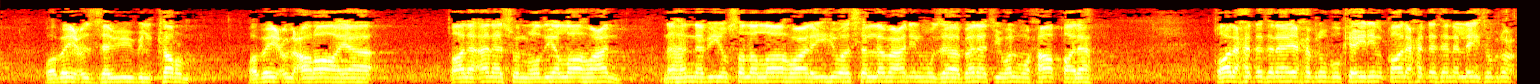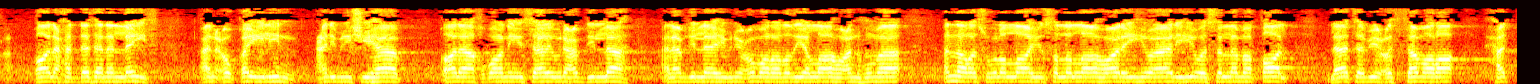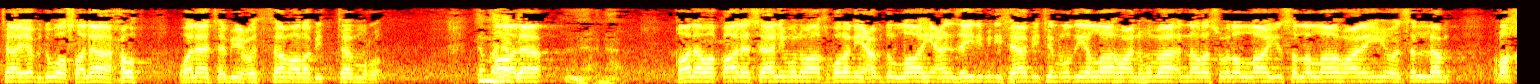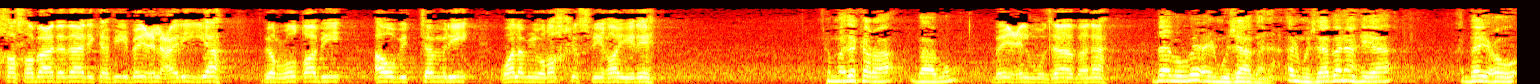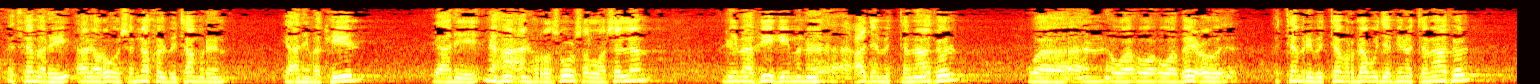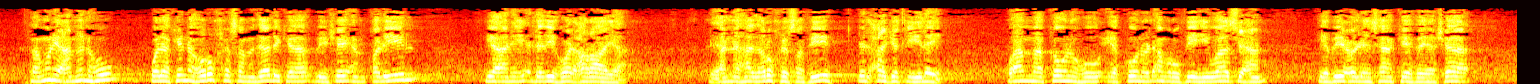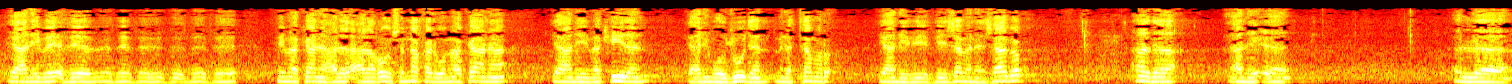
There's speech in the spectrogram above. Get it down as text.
وبيع الزبيب بالكرم وبيع العرايا قال أنس رضي الله عنه نهى النبي صلى الله عليه وسلم عن المزابنة والمحاقلة قال حدثنا يحيى بن بكير قال حدثنا الليث بن قال حدثنا الليث عن عقيل عن ابن شهاب قال أخبرني سالم بن عبد الله عن عبد الله بن عمر رضي الله عنهما أن رسول الله صلى الله عليه وآله وسلم قال لا تبيع الثمر حتى يبدو صلاحه ولا تبيع الثمر بالتمر ثم قال. قال وقال سالم وأخبرني عبد الله عن زيد بن ثابت رضي الله عنهما أن رسول الله صلى الله عليه وسلم رخص بعد ذلك في بيع العرية بالرطب أو بالتمر ولم يرخص في غيره. ثم ذكر باب بيع المزابنة. باب بيع المزابنة. المزابنة هي بيع الثمر على رؤوس النخل بتمر يعني مكيل يعني نهى عنه الرسول صلى الله عليه وسلم لما فيه من عدم التماثل وبيع التمر بالتمر لا بد فيه من التماثل فمنع منه ولكنه رخص من ذلك بشيء قليل يعني الذي هو العرايا لأن هذا رخص فيه للحاجة إليه. وأما كونه يكون الأمر فيه واسعا يبيع الإنسان كيف يشاء يعني في, في, في, في, في, في فيما كان على على رؤوس النخل وما كان يعني مكيلا يعني موجودا من التمر يعني في في زمن سابق. هذا يعني آه،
